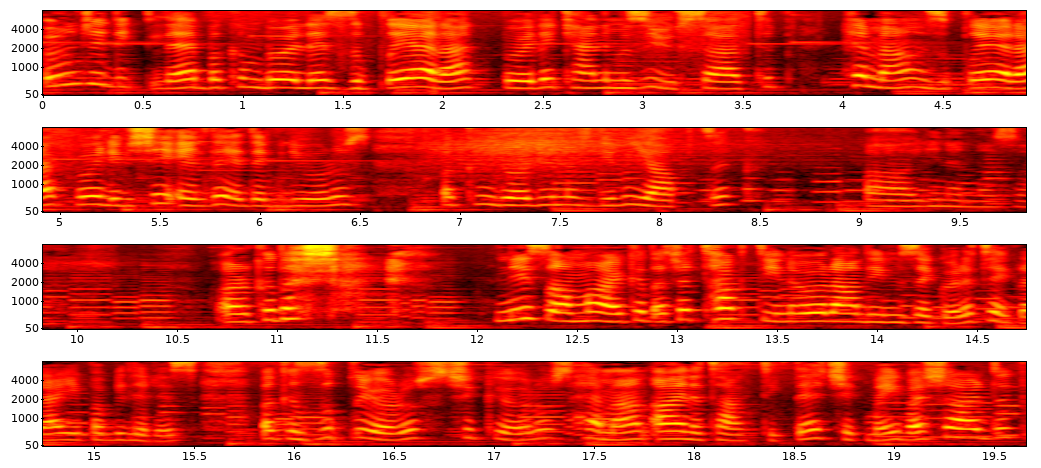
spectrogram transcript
Öncelikle bakın böyle zıplayarak böyle kendimizi yükseltip hemen zıplayarak böyle bir şey elde edebiliyoruz. Bakın gördüğünüz gibi yaptık. Aa yine nazar. Arkadaşlar neyse ama arkadaşlar taktiğini öğrendiğimize göre tekrar yapabiliriz. Bakın zıplıyoruz çıkıyoruz hemen aynı taktikte çıkmayı başardık.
